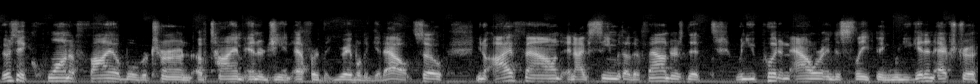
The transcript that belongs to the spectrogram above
there's a quantifiable return of time time, energy, and effort that you're able to get out. So, you know, I've found and I've seen with other founders that when you put an hour into sleeping, when you get an extra,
